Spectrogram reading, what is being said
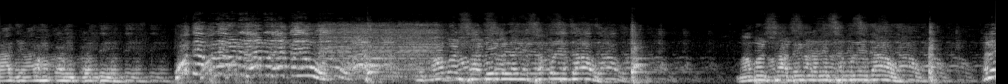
આજે મહાકાળી પોતે મામણ સાહેબ સપને જાઓ મામણ સાહેબ સપને જાઓ અને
